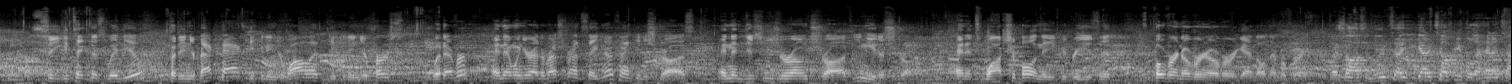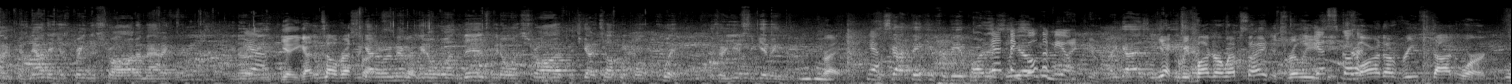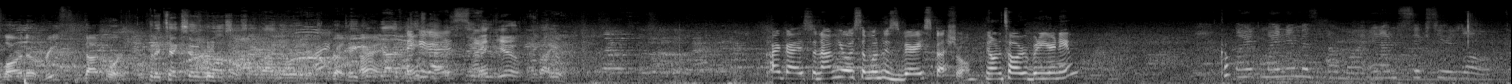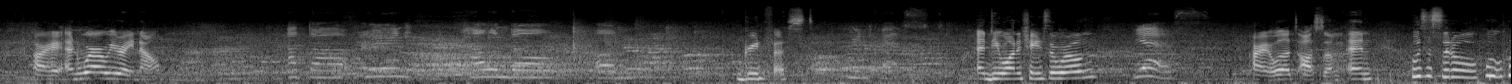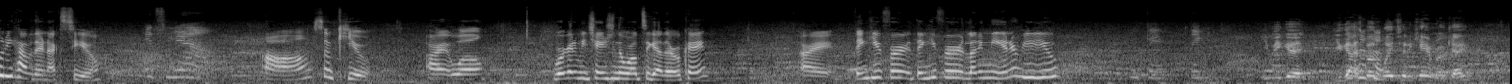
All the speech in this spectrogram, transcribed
So you can take this with you, put it in your backpack, keep it in your wallet, keep it in your purse, whatever. And then when you're at a restaurant, say no thank you to straws, and then just use your own straw if you need a straw. And it's washable, and then you can reuse it over and over and over again. It'll never break. That's awesome. Let me tell you, you got to tell people ahead of time because now they just bring the straw automatically. You know yeah. I mean? Yeah, you got to tell restaurants. You got to remember, we don't want lids, we don't want straws, but you got to tell people quick because they're used to giving them. Mm -hmm. Right. Yeah. Well, Scott, thank you for being part of yeah, this. thank Leo, both of you. Thank you. All right, guys. Yeah, can we plug our website? It's really yes, easy. Go FloridaReef.org. FloridaReef.org. We'll put a text over also so everybody know where it is. Right. Take All care, right. guys. Thank you, guys. Thank you. Thank you. All right, guys, so now I'm here with someone who's very special. You want to tell everybody your name? Come. My, my name is Emma, and I'm six years old. All right, and where are we right now? At the Green Hallandale um, Greenfest. Greenfest. And do you want to change the world? Yes. All right, well, that's awesome. And who's this little, who, who do you have there next to you? It's Meow. Aw, so cute. All right, well, we're going to be changing the world together, okay? All right, thank you for, thank you for letting me interview you. Okay, thank you. You be good. You guys both wait to the camera, okay?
